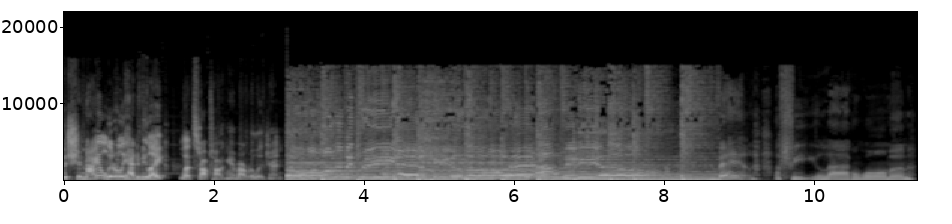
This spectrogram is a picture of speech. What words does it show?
that Shania literally had to be like, let's stop talking about religion. I wanna be free, yeah, feel the way I feel. Man, I feel like a woman.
